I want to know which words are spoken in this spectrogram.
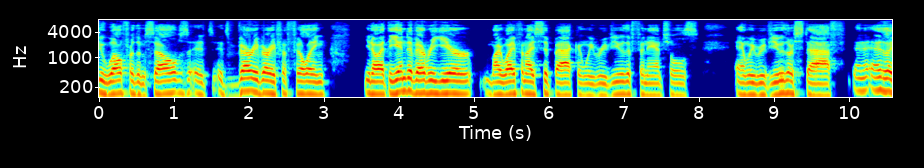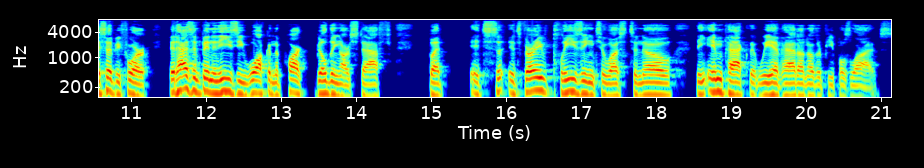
do well for themselves. It's it's very very fulfilling you know, at the end of every year, my wife and I sit back and we review the financials and we review their staff. And as I said before, it hasn't been an easy walk in the park building our staff, but it's it's very pleasing to us to know the impact that we have had on other people's lives.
